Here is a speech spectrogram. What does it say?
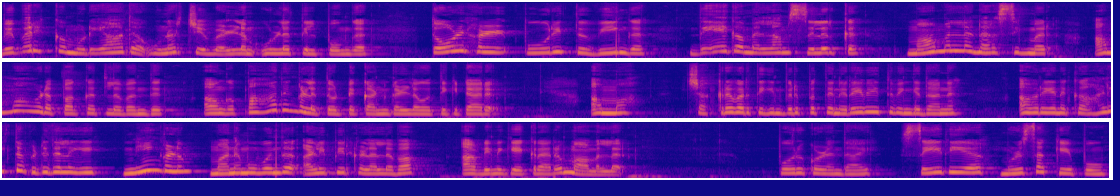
விவரிக்க முடியாத உணர்ச்சி வெள்ளம் உள்ளத்தில் பொங்க. தோள்கள் பூரித்து வீங்க தேகமெல்லாம் சிலிர்க்க. மாமல்ல நரசிம்மர் அம்மாவோட பக்கத்துல வந்து அவங்க பாதங்களை தொட்டு கண்களில் ஒத்திக்கிட்டாரு. அம்மா சக்கரவர்த்தியின் விருப்பத்தை நிறைவேற்றுவீங்க தானே? அவர் எனக்கு அளித்த விடுதலையை நீங்களும் மனமும் வந்து அளிப்பீர்கள் அல்லவா? அப்படின்னு கேட்குறாரு மாமல்லர். பொறு குழந்தாய் செய்தியை முழுசா கேட்போம்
